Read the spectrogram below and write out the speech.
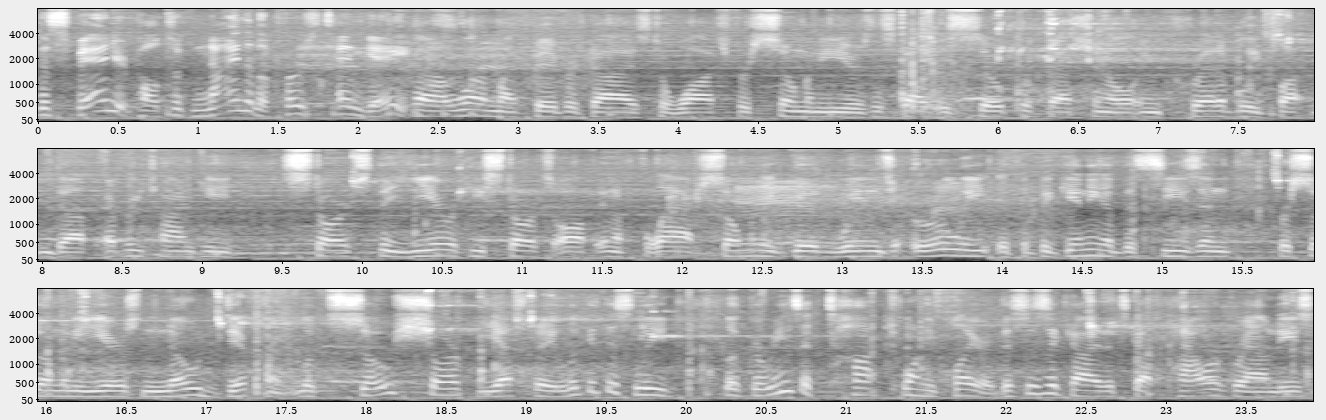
The Spaniard, Paul, took nine of the first 10 games. Uh, one of my favorite guys to watch for so many years. This guy is so professional, incredibly buttoned up. Every time he starts the year. He starts off in a flash. So many good wins early at the beginning of the season for so many years. No different. Looked so sharp yesterday. Look at this lead. Look, Garin's a top 20 player. This is a guy that's got power groundies,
